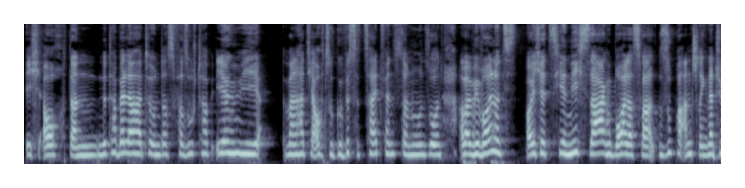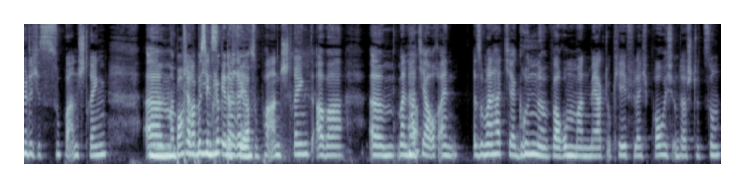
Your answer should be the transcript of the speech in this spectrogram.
ich auch dann eine Tabelle hatte und das versucht habe, irgendwie man hat ja auch so gewisse Zeitfenster nur und so. Aber wir wollen uns euch jetzt hier nicht sagen, boah, das war super anstrengend. Natürlich ist es super anstrengend. Ähm, man braucht Therapie auch ein bisschen Glück generell dafür. super anstrengend, aber ähm, man ja. hat ja auch ein, also man hat ja Gründe, warum man merkt, okay, vielleicht brauche ich Unterstützung.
